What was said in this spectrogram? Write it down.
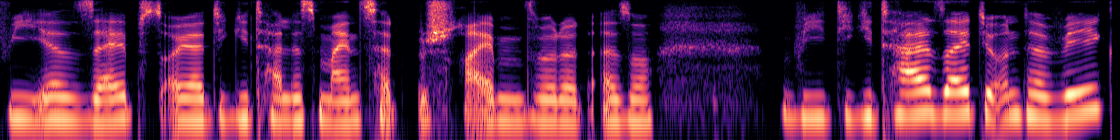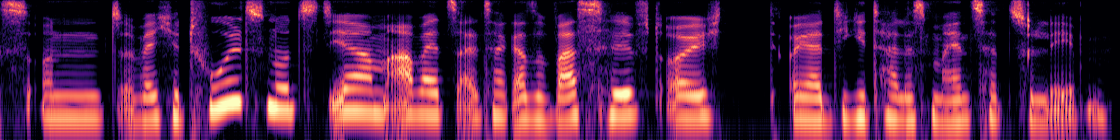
wie ihr selbst euer digitales Mindset beschreiben würdet. Also wie digital seid ihr unterwegs und welche Tools nutzt ihr im Arbeitsalltag? Also was hilft euch, euer digitales Mindset zu leben?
